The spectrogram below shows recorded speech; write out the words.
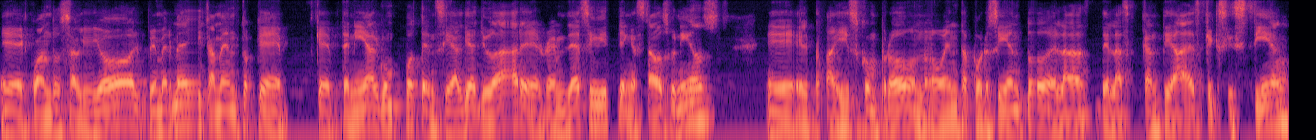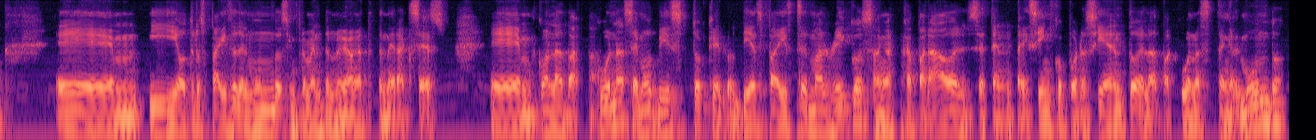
Eh, cuando salió el primer medicamento que, que, tenía algún potencial de ayudar, el Remdesivir en Estados Unidos, eh, el país compró 90% de, de las cantidades que existían. Eh, y otros países del mundo simplemente no iban a tener acceso. Eh, con las vacunas hemos visto que los 10 países más ricos han acaparado el 75% de las vacunas en el mundo.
